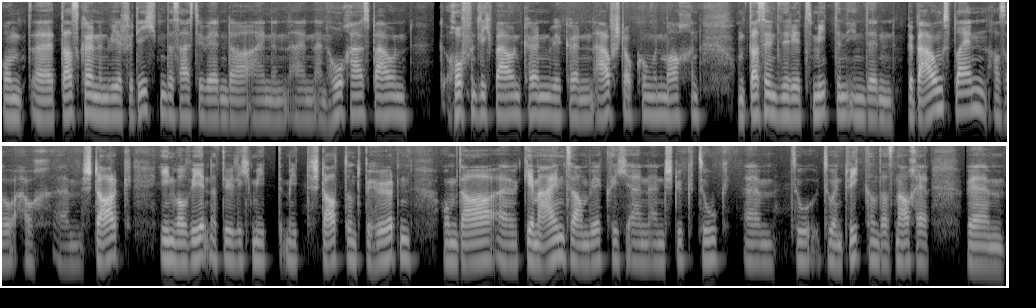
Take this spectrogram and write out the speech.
Und äh, das können wir verdichten. Das heißt, wir werden da einen, ein, ein Hochhaus bauen, hoffentlich bauen können. Wir können Aufstockungen machen. Und da sind wir jetzt mitten in den Bebauungsplänen, also auch ähm, stark involviert natürlich mit, mit Stadt und Behörden, um da äh, gemeinsam wirklich ein, ein Stück Zug ähm, zu, zu entwickeln, das nachher ähm,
